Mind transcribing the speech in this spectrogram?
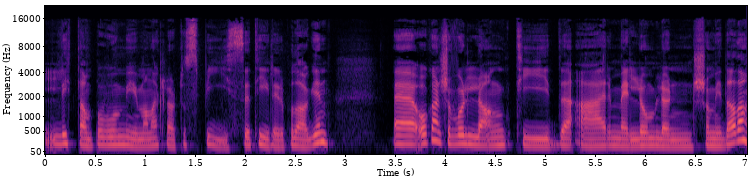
litt an på hvor mye man har klart å spise tidligere på dagen. Og kanskje hvor lang tid det er mellom lunsj og middag, da.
